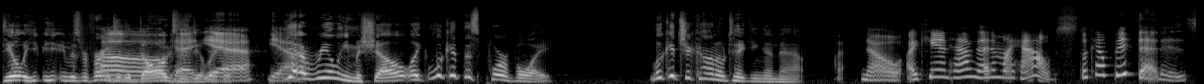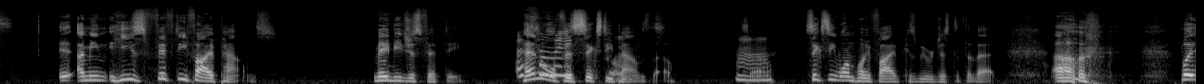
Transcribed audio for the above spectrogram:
deal. He, he was referring to the Oh, dogs okay. deal. Yeah, yeah. Yeah, really, Michelle. Like, look at this poor boy. Look at Chicano taking a nap. Uh, No, I can't have that in my house. Look how big that is. It, I mean, he's 55 pounds. Maybe just 50. That's so Henwolf many is 60 pounds, pounds. though. Hmm. So 61.5 because we were just at the vet. Uh, but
